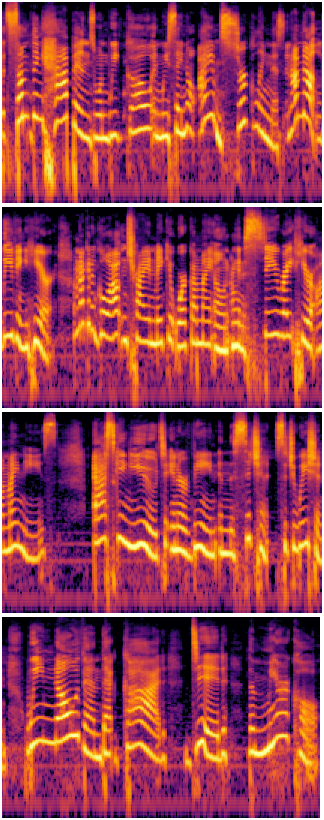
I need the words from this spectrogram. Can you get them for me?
But something happens when we go and we say, No, I am circling this and I'm not leaving here. I'm not going to go out and try and make it work on my own. I'm going to stay right here on my knees, asking you to intervene in this situation. We know then that God did the miracle.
